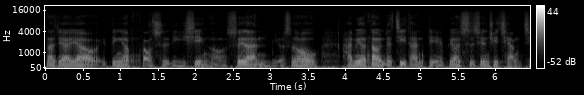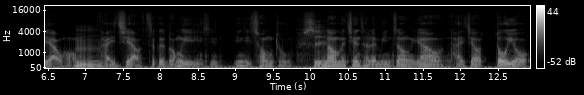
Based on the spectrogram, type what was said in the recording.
大家要一定要保持理性哈，虽然有时候还没有到你的祭坛点，不要事先去抢轿哈，嗯、抬轿这个容易引起引起冲突。是，那我们虔诚的民众要抬轿都有，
